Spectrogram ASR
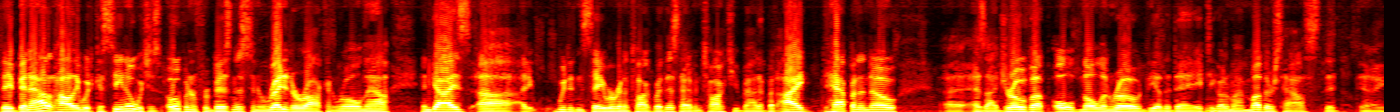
They've been out at Hollywood Casino, which is open for business and ready to rock and roll now. And guys, uh, I, we didn't say we were going to talk about this. I haven't talked to you about it, but I happen to know uh, as I drove up Old Noland Road the other day to mm-hmm. go to my mother's house that uh,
